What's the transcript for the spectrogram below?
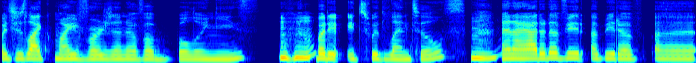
which is like my version of a bolognese, Mm-hmm. but it, it's with lentils, and I added a bit a bit of uh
